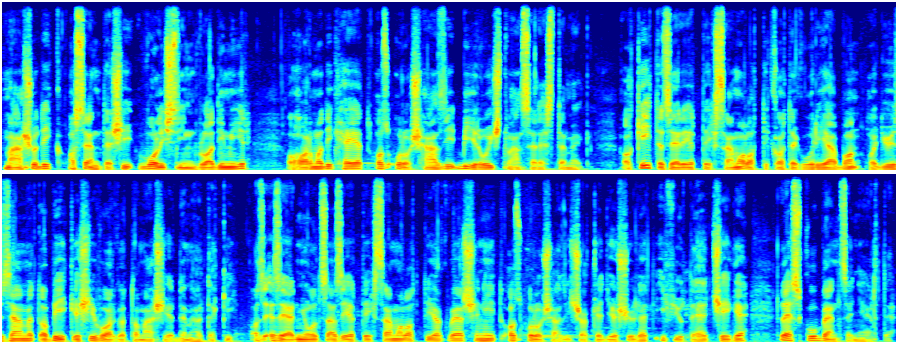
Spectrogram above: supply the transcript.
Második a szentesi Voliszin Vladimir, a harmadik helyet az orosházi Bíró István szerezte meg. A 2000 értékszám alatti kategóriában a győzelmet a békési Varga Tamás érdemelte ki. Az 1800 értékszám alattiak versenyét az Orosházi Sakkegyesület ifjú tehetsége Leszkó Bence nyerte.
